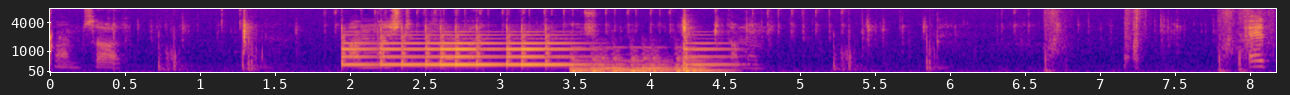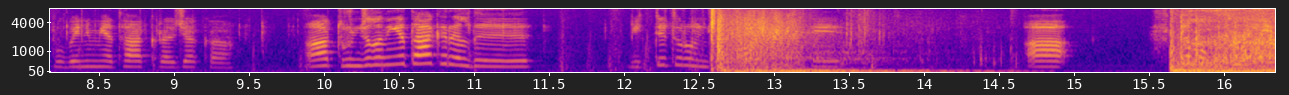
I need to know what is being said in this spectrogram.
Tamam sağ ol. Anlaştık. Tamam. Evet bu benim yatağı kıracak ha. Aa turuncuların yatağı kırıldı. Bitti turuncu. Bitti. Aa. Tamam çok iyi.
